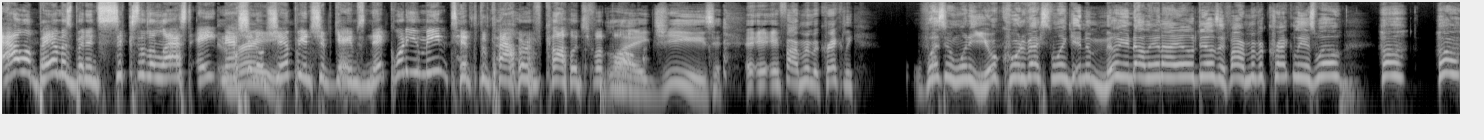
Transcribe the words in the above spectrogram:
Alabama's been in six of the last eight national Right. championship games. Nick, what do you mean tip the power of college football? Like, geez, I- I- if I remember correctly, wasn't one of your quarterbacks the one getting a million dollar NIL deals? If I remember correctly as well, huh? Huh?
